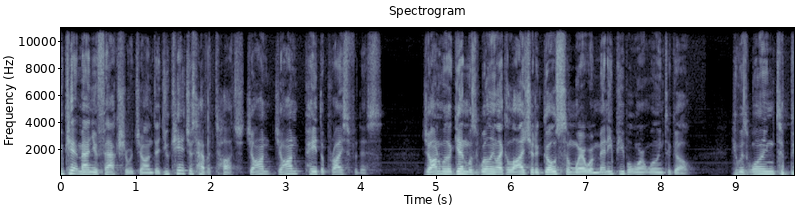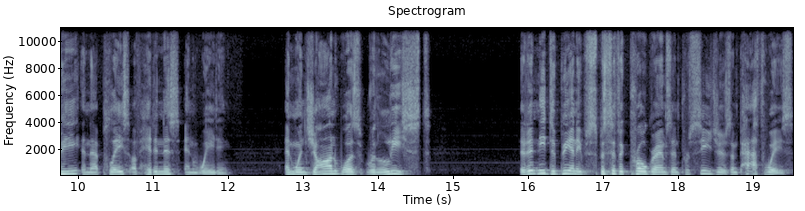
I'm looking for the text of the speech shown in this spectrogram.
You can't manufacture what John did. You can't just have a touch. John, John paid the price for this. John, again, was willing, like Elijah, to go somewhere where many people weren't willing to go. He was willing to be in that place of hiddenness and waiting. And when John was released, there didn't need to be any specific programs and procedures and pathways.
